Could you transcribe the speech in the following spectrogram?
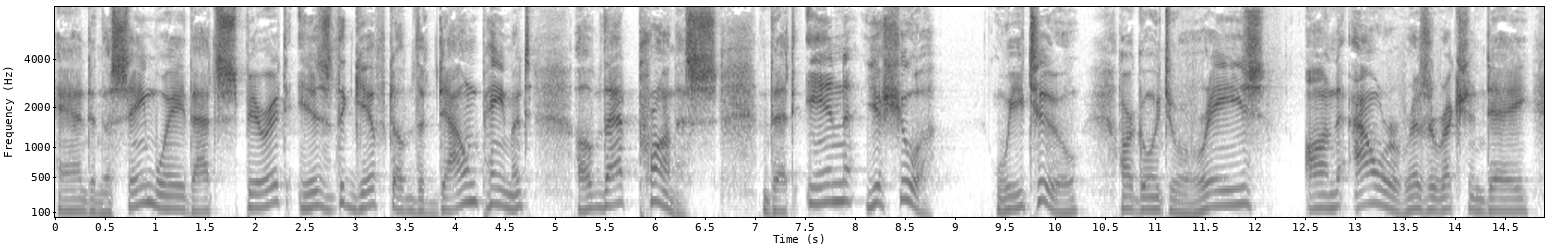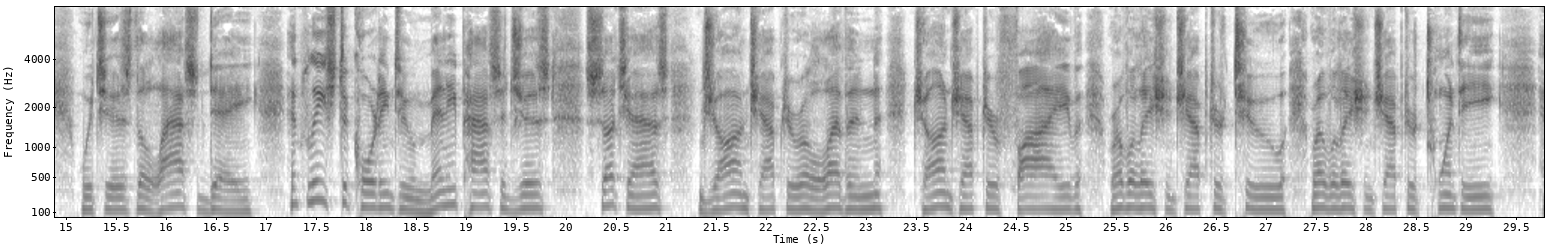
And in the same way, that Spirit is the gift of the down payment of that promise that in Yeshua, we too are going to raise on our resurrection day, which is the last day, at least according to many passages, such as John chapter 11, John chapter 5, Revelation chapter 2, Revelation chapter 20, uh,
